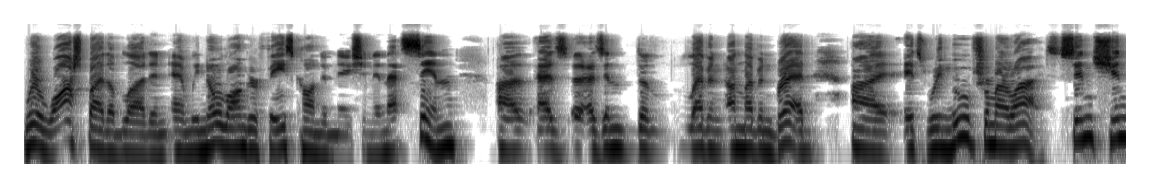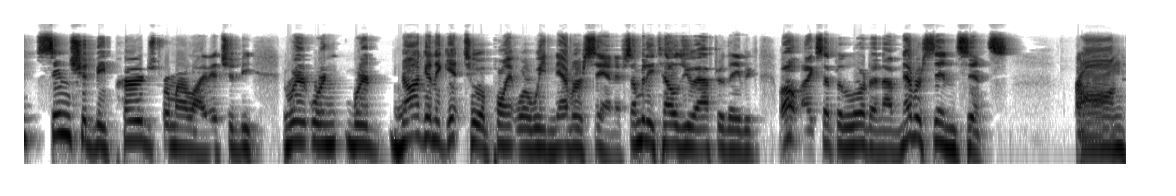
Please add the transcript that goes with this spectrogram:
we're washed by the blood and, and we no longer face condemnation. And that sin, uh, as, as in the leaven, unleavened bread, uh, it's removed from our lives. Sin, sin, sin should be purged from our life. It should be. We're we're we're not going to get to a point where we never sin. If somebody tells you after they've, well, I accepted the Lord and I've never sinned since, wrong.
